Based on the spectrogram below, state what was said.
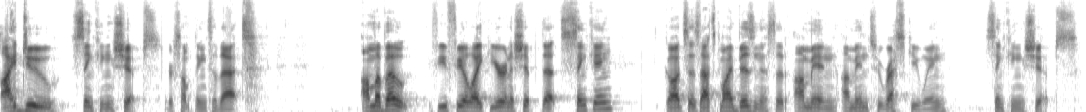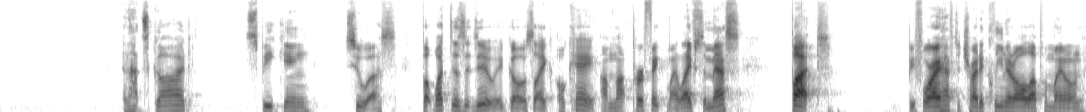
I do sinking ships, or something to that. I'm about, if you feel like you're in a ship that's sinking, God says, that's my business that I'm in. I'm into rescuing sinking ships. And that's God speaking to us. But what does it do? It goes like, okay, I'm not perfect, my life's a mess, but before I have to try to clean it all up on my own,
